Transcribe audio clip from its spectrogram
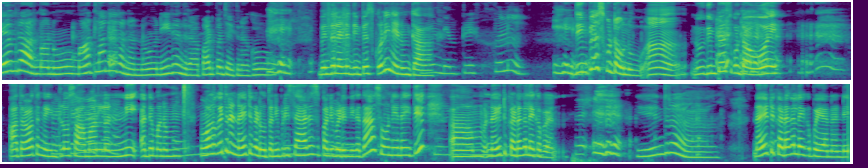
ఏం రా అర్మాను మాట్లాడలేరా నన్ను? నీదేందిరా? పాడు పంచాయతీ నాకు. బిందెలన్నీ దింపేసుకొని నేను ఇంకా దింపేసుకుంటావు నువ్వు. నువ్వు దింపేసుకుంటావు ఓయ్. ఆ తర్వాత ఇంకా ఇంట్లో సామాన్లన్నీ అంటే మనం మామూలుగా అయితే నేను నైట్ కడుగుతాను. ఇప్పుడు ఈ శారీస్ పని పడింది కదా సో నేనైతే నైట్ కడగలేకపోయాను. ఏంద్రా? నైట్ కడగలేకపోయానండి.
